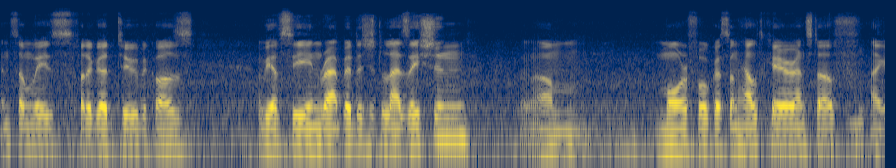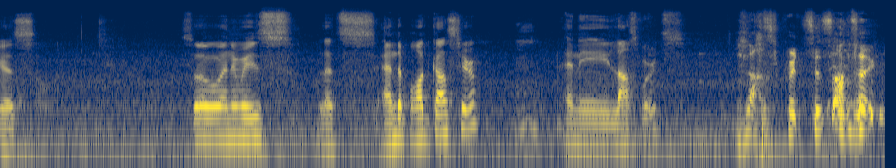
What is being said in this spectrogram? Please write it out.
in some ways for the good too, because we have seen rapid digitalization, um, more focus on healthcare and stuff, I guess. So, anyways, let's end the podcast here. Any last words? Last words. It sounds like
